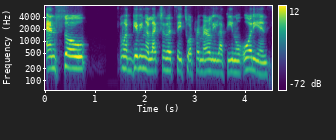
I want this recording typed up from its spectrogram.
And so when I'm giving a lecture, let's say to a primarily Latino audience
